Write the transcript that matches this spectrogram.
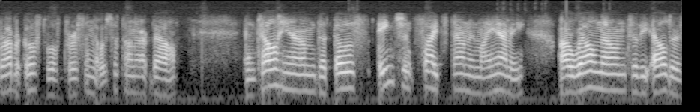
Robert Ghostwolf person that was just on Art Bell and tell him that those ancient sites down in Miami are well known to the elders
